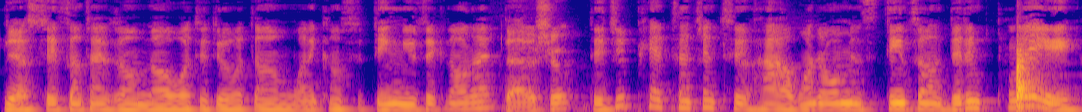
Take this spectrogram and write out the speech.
Yes, they sometimes don't know what to do with them when it comes to theme music and all that. that is true. Did you pay attention to how Wonder Woman's theme song didn't play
